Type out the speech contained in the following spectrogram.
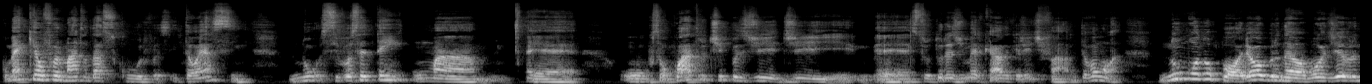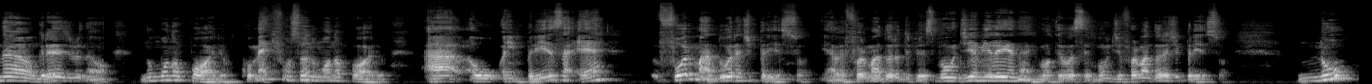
Como é que é o formato das curvas? Então é assim, no, se você tem uma... É, são quatro tipos de, de é, estruturas de mercado que a gente fala. Então vamos lá. No monopólio, ó, oh, Brunão, bom dia, Brunão, grande Brunão. No monopólio, como é que funciona o monopólio? A, a, a empresa é formadora de preço. Ela é formadora de preço. Bom dia, Milena, que bom ter você. Bom dia, formadora de preço. No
